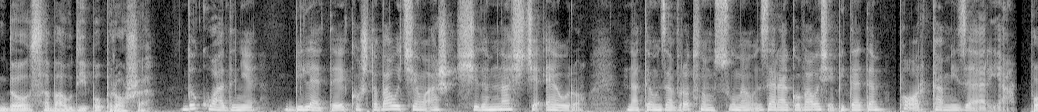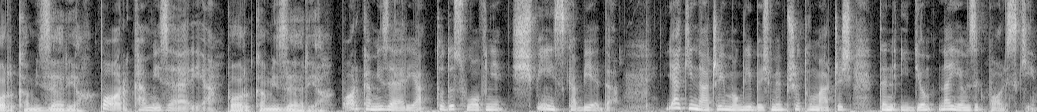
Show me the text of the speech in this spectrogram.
do Sabaudi poproszę. Dokładnie. Bilety kosztowały cię aż 17 euro. Na tę zawrotną sumę zareagowałeś epitetem porca miseria. Porca miseria. Porca miseria. Porca miseria. Porka miseria to dosłownie świńska bieda. Jak inaczej moglibyśmy przetłumaczyć ten idiom na język polski?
